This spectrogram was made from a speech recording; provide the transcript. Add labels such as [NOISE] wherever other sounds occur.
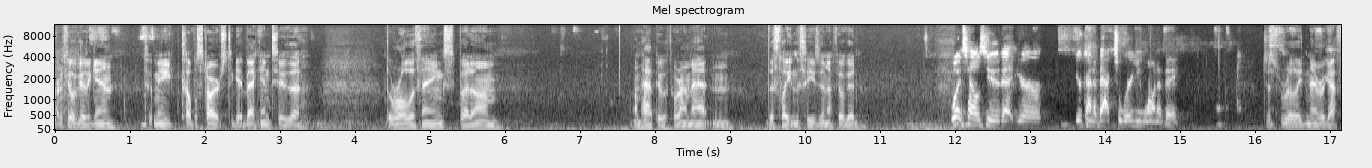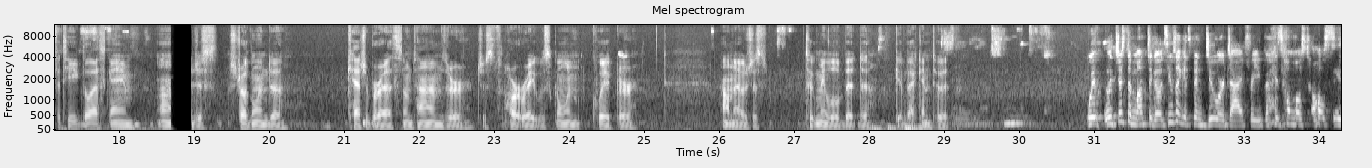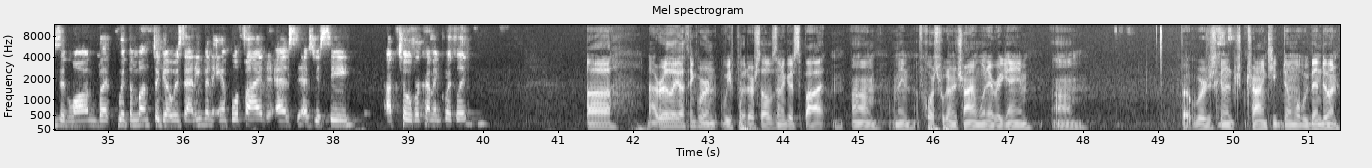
starting to feel good again. Took me a couple starts to get back into the the roll of things, but um, I'm happy with where I'm at, and this late in the season, I feel good. What tells you that you're you're kind of back to where you want to be? Just really never got fatigued the last game. Um, just struggling to catch a breath sometimes, or just heart rate was going quick, or I don't know. It was just took me a little bit to get back into it. With, with just a month to go, it seems like it's been do or die for you guys [LAUGHS] almost all season long. But with a month to go, is that even amplified as as you see October coming quickly? Uh, not really. I think we're in, we've put ourselves in a good spot. Um, I mean, of course, we're going to try and win every game, um, but we're just going to try and keep doing what we've been doing.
